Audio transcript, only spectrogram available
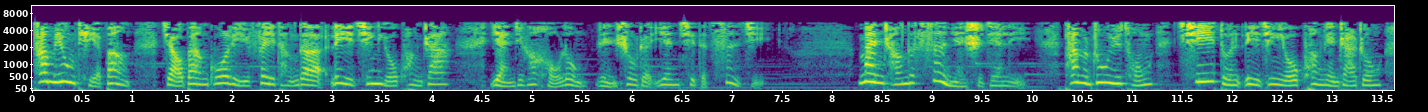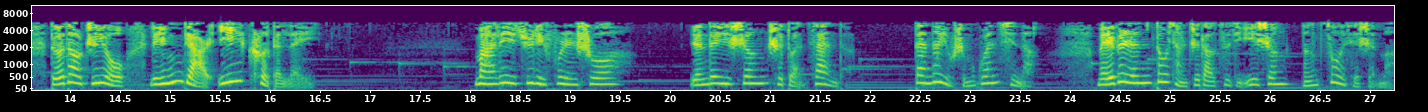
他们用铁棒搅拌锅里沸腾的沥青油矿渣，眼睛和喉咙忍受着烟气的刺激。漫长的四年时间里，他们终于从七吨沥青油矿炼渣中得到只有零点一克的镭。玛丽居里夫人说：“人的一生是短暂的，但那有什么关系呢？每个人都想知道自己一生能做些什么。”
